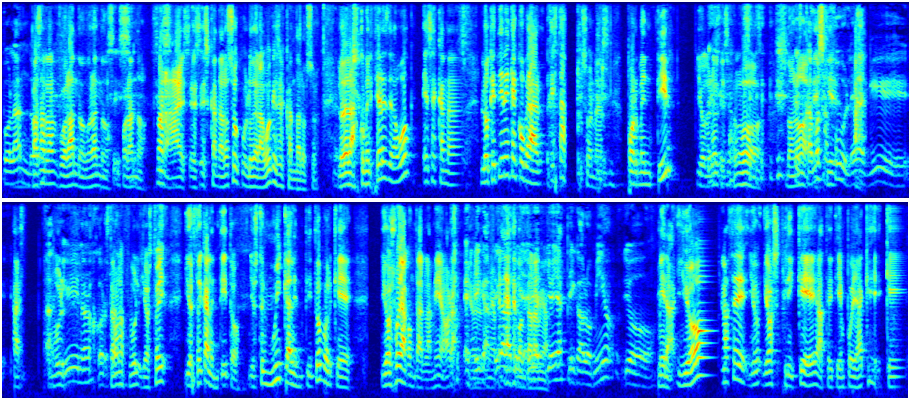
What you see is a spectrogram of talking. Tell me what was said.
volando. Pasa ¿eh? volando, volando, volando. No, no, es, es, escandaloso. Lo de la web es escandaloso. lo de las comerciales de la web es escandaloso. Lo que tienen que cobrar estas personas por mentir, yo creo que es algo. No, no, Estamos a full, ¿eh? Aquí. Ah, Aquí no nos Estamos a full. Yo estoy, yo estoy calentito. Yo estoy muy calentito porque yo os voy a contar la mía ahora. Explica, explica yo, ya he explicado lo mío. Yo... Mira, yo hace, yo, yo expliqué hace tiempo ya que, que,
